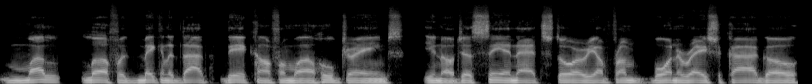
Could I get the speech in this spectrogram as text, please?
My love for making a doc did come from uh, Hoop Dreams. You know, just seeing that story. I'm from born and raised Chicago.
